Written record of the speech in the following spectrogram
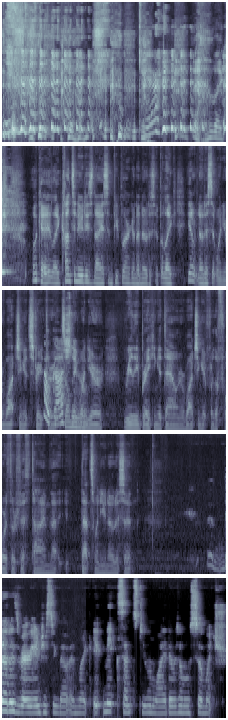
Care? like okay like continuity's nice and people are going to notice it but like you don't notice it when you're watching it straight Oh, through gosh, it's only no. when you're really breaking it down or watching it for the fourth or fifth time that that's when you notice it That is very interesting though, and like it makes sense too, and why there was almost so much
